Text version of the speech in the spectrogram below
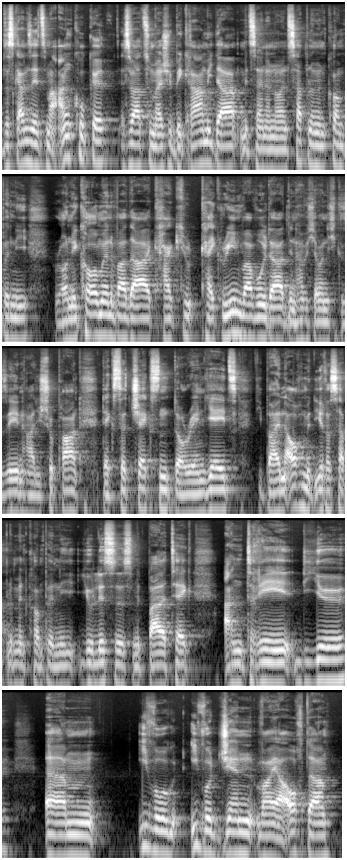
das Ganze jetzt mal angucke, es war zum Beispiel Begrami da mit seiner neuen Supplement Company, Ronnie Coleman war da, Kai, Kai Green war wohl da, den habe ich aber nicht gesehen, Hardy Chopin, Dexter Jackson, Dorian Yates, die beiden auch mit ihrer Supplement Company, Ulysses mit Biotech, André Dieu, ähm, Ivo, Ivo Gen war ja auch da.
